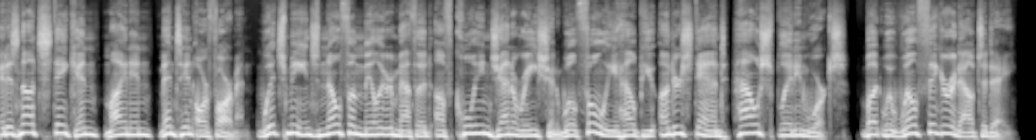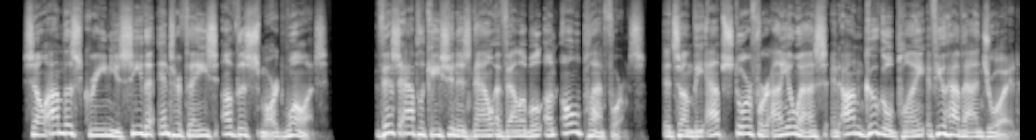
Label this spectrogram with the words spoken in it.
It is not staking, mining, minting, or farming, which means no familiar method of coin generation will fully help you understand how splitting works, but we will figure it out today. So on the screen you see the interface of the Smart Wallet. This application is now available on all platforms. It's on the App Store for iOS and on Google Play if you have Android.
